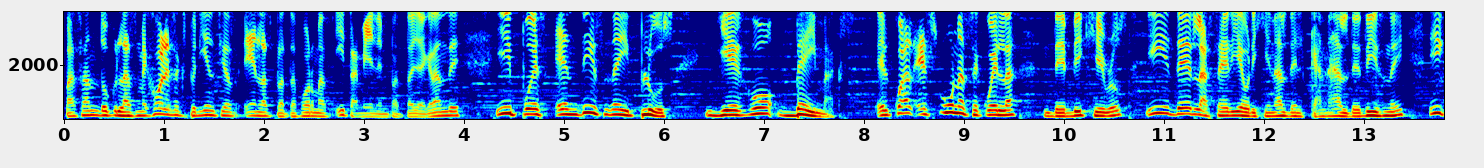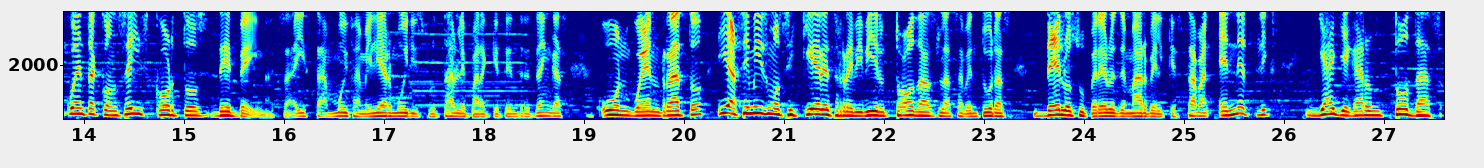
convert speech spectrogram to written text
pasando las mejores experiencias en las plataformas y también en pantalla grande. Y pues en Disney Plus llegó Baymax, el cual es una secuela de Big Heroes y de la serie original del canal de Disney y cuenta con 6 cortos de Baymax. Ahí está muy familiar, muy disfrutable para que te entretengas un buen rato y asimismo si quieres revivir todas las aventuras de los superhéroes de Marvel que estaban en Netflix, ya llegaron todas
